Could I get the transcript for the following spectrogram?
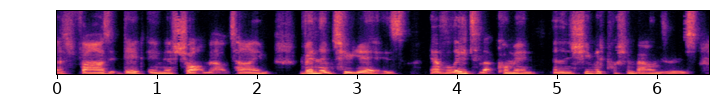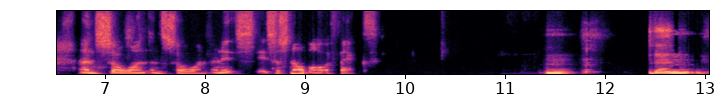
as far as it did in a short amount of time. Within them two years, you have Lita that come in, and then she was pushing boundaries, and so on and so on, and it's it's a snowball effect. Mm. But then,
